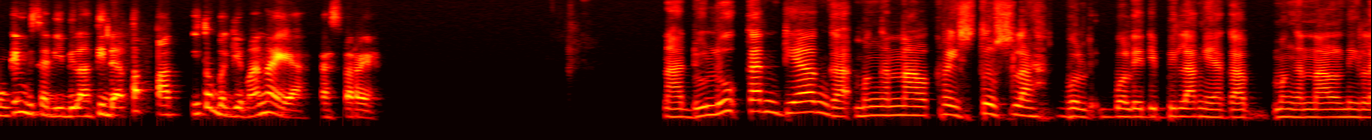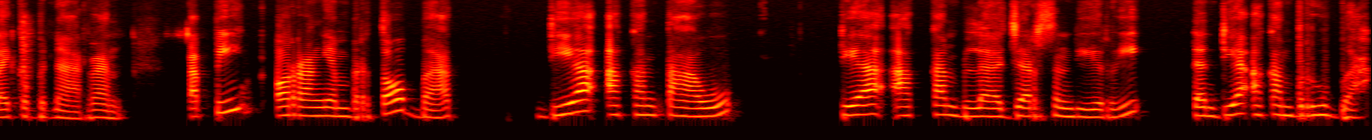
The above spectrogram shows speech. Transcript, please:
mungkin bisa dibilang tidak tepat itu bagaimana ya Pastor ya? Nah dulu kan dia nggak mengenal Kristus lah boleh, boleh dibilang ya nggak mengenal nilai kebenaran. Tapi orang yang bertobat dia akan tahu, dia akan belajar sendiri dan dia akan berubah.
